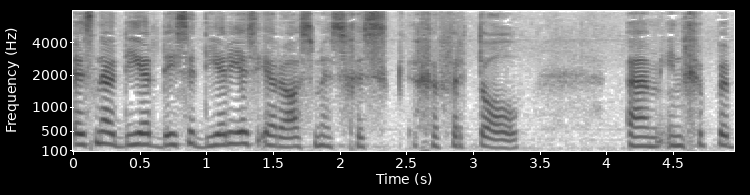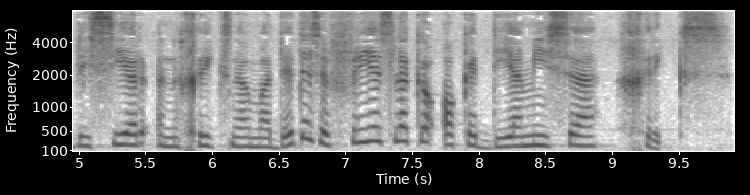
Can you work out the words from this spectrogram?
is nou deur Desiderius Erasmus ges, gevertaal um, en gepubliseer in Grieks nou, maar dit is 'n vreeslike akademiese Grieks.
